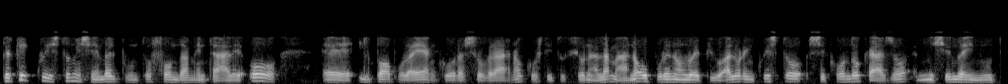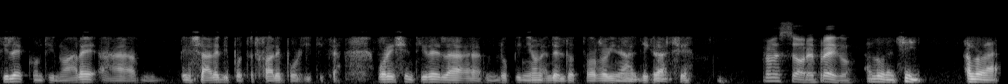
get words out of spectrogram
perché questo mi sembra il punto fondamentale. O eh, il popolo è ancora sovrano, Costituzione alla mano, oppure non lo è più. Allora in questo secondo caso mi sembra inutile continuare a pensare di poter fare politica. Vorrei sentire la, l'opinione del dottor Rinaldi, grazie. Professore, prego. Allora sì, allora,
